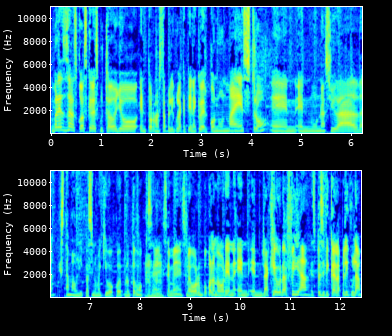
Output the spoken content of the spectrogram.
varias de las cosas que he escuchado yo en torno a esta película que tiene que ver con un maestro en, en una ciudad, es Tamaulipas si no me equivoco, de pronto como que se, me, se me borra un poco la memoria en, en- en la geografía específica de la película.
